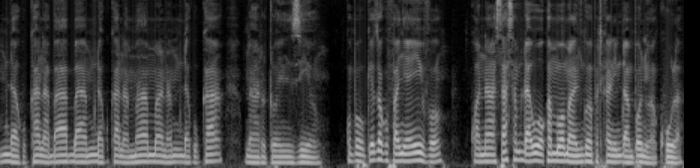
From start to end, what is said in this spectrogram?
Muda wa kukaa na baba muda wa kukaa na mama na muda wa kukaa na watoto wenzio kwamba ukiweza kufanya hivyo kwa na sasa muda huo kama mara nyingi unapatikana ni muda ambao ni wakula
